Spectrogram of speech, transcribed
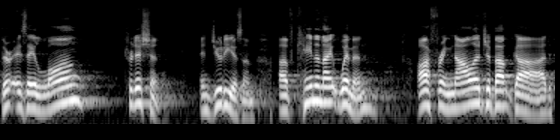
there is a long tradition in Judaism of Canaanite women offering knowledge about God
